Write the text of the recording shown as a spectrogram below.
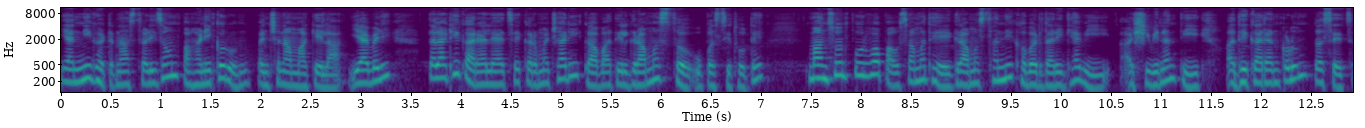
यांनी घटनास्थळी जाऊन पाहणी करून पंचनामा केला. यावेळी तलाठी कार्यालयाचे कर्मचारी गावातील ग्रामस्थ उपस्थित होते. मान्सूनपूर्व पावसामध्ये ग्रामस्थांनी खबरदारी घ्यावी अशी विनंती अधिकाऱ्यांकडून तसेच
